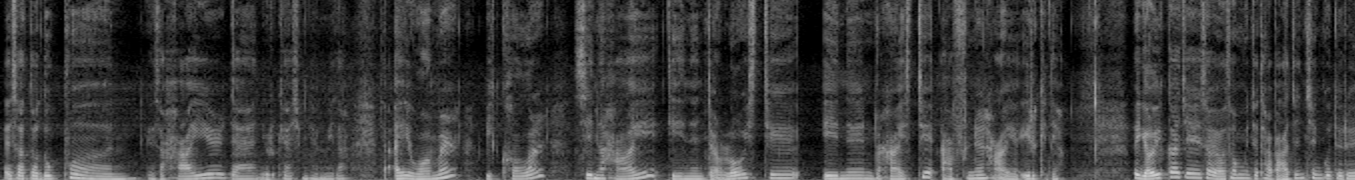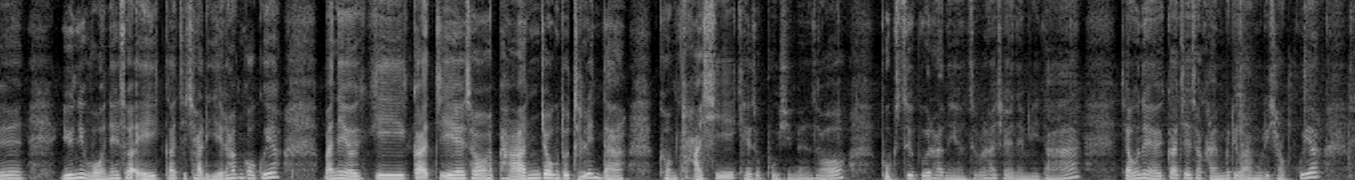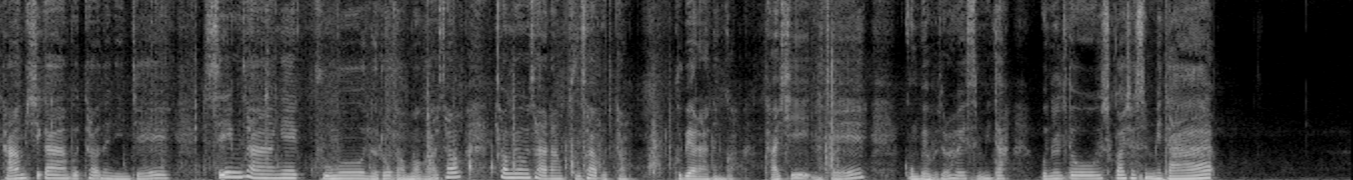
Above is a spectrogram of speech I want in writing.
그래서 더 높은 그래서 higher than 이렇게 하시면 됩니다. A warmer, B cooler, C는 high, D는 the lowest, E는 the highest, F는 higher 이렇게 돼요. 여기까지 해서 여섯 문제 다 맞은 친구들은 유닛 1에서 A까지 잘 이해를 한 거고요. 만약 여기까지 해서 반 정도 틀린다. 그럼 다시 계속 보시면서 복습을 하는 연습을 하셔야 됩니다. 자, 오늘 여기까지 해서 갈무리 마무리 졌고요. 다음 시간부터는 이제 쓰임상의 구문으로 넘어가서 형용사랑 부사부터 구별하는 거 다시 이제 공부해 보도록 하겠습니다. 오늘도 수고하셨습니다.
